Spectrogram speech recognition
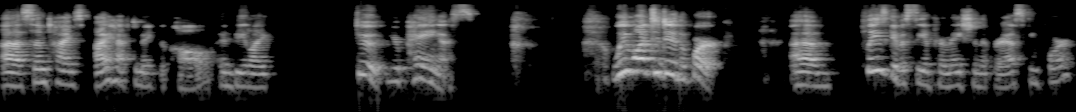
Uh, sometimes I have to make a call and be like, dude, you're paying us. we want to do the work. Um, please give us the information that we're asking for.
